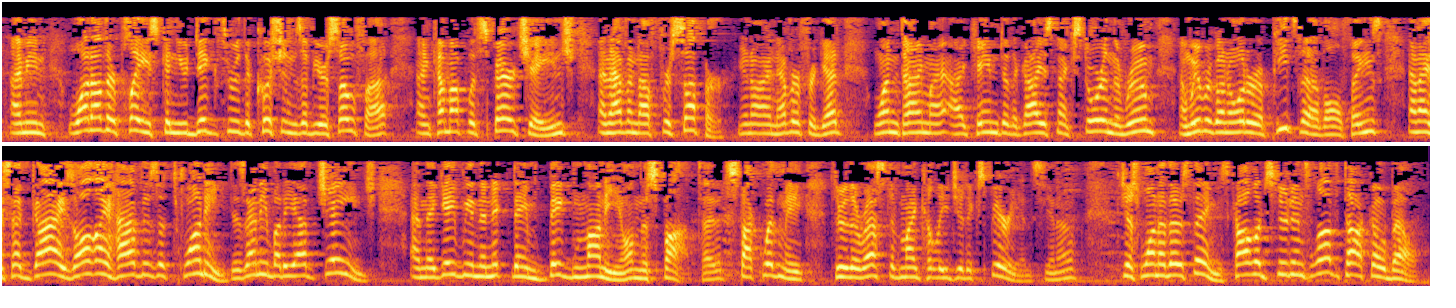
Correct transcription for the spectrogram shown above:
I mean, what other place can you dig through the cushions of your sofa and come up with spare change and have enough for supper? You know, I never forget one time I, I came to the guys next door in the room and we were going to order a pizza of all things. And I said, guys, all I have is a 20. Does anybody have change? And they gave me the nickname Big Money on the spot. It stuck with me through the rest of my collegiate experience, you know. Just one of those things. College students love Taco Bell.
